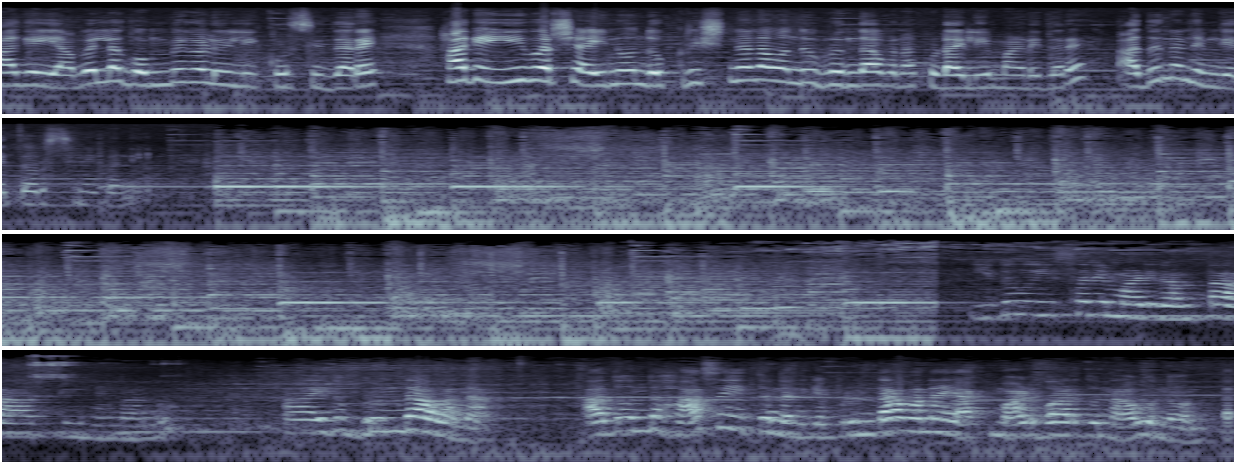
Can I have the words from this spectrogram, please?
ಹಾಗೆ ಯಾವೆಲ್ಲ ಗೊಂಬೆಗಳು ಇಲ್ಲಿ ಕೂರಿಸಿದ್ದಾರೆ? ಹಾಗೆ ಈ ವರ್ಷ ಇನ್ನೊಂದು ಕೃಷ್ಣನ ಒಂದು ಬೃಂದಾವನ ಕೂಡ ಇಲ್ಲಿ ಮಾಡಿದ್ದಾರೆ. ಅದನ್ನು ನಿಮಗೆ ತೋರಿಸ್ತೀನಿ ಬನ್ನಿ. ಇದು ಈ ಸರಿ ಮಾಡಿರೋಂಥ ಸೀರೆ ನಾನು. ಇದು ಬೃಂದಾವನ. ಅದೊಂದು ಆಸೆ ಇತ್ತು ನನಗೆ. ಬೃಂದಾವನ ಯಾಕೆ ಮಾಡಬಾರ್ದು ನಾವು ಅಂತ.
